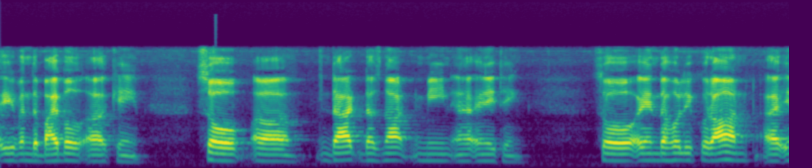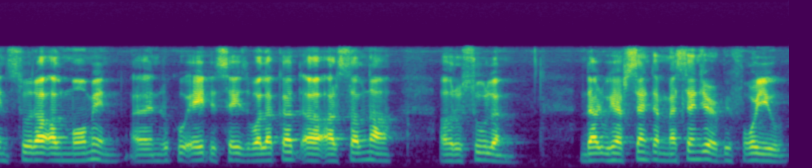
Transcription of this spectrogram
even the Bible came. So that does not mean uh, anything. So in the Holy Quran, uh, in Surah Al Mumin, uh, in Ruku 8, it says, Walakad arsalna rusulun," that we have sent a messenger before you.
